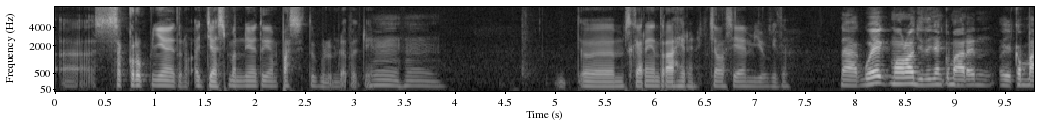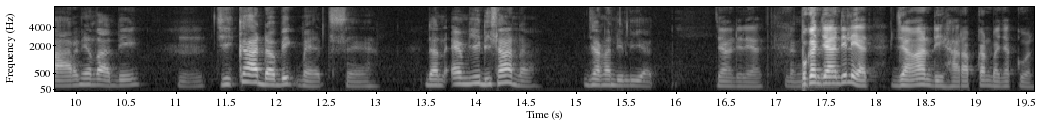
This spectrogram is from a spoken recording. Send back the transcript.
eh, sekrupnya itu, adjustmentnya itu yang pas itu belum dapat dia. Hmm, hmm. Em, sekarang yang terakhir nih, Chelsea MU gitu. Nah, gue mau lanjutin yang kemarin, oh ya kemarin yang tadi. Hmm. Jika ada big match ya, dan MU di sana, jangan dilihat. Jangan dilihat. Jangan Bukan dilihat. jangan dilihat, jangan diharapkan banyak gol.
